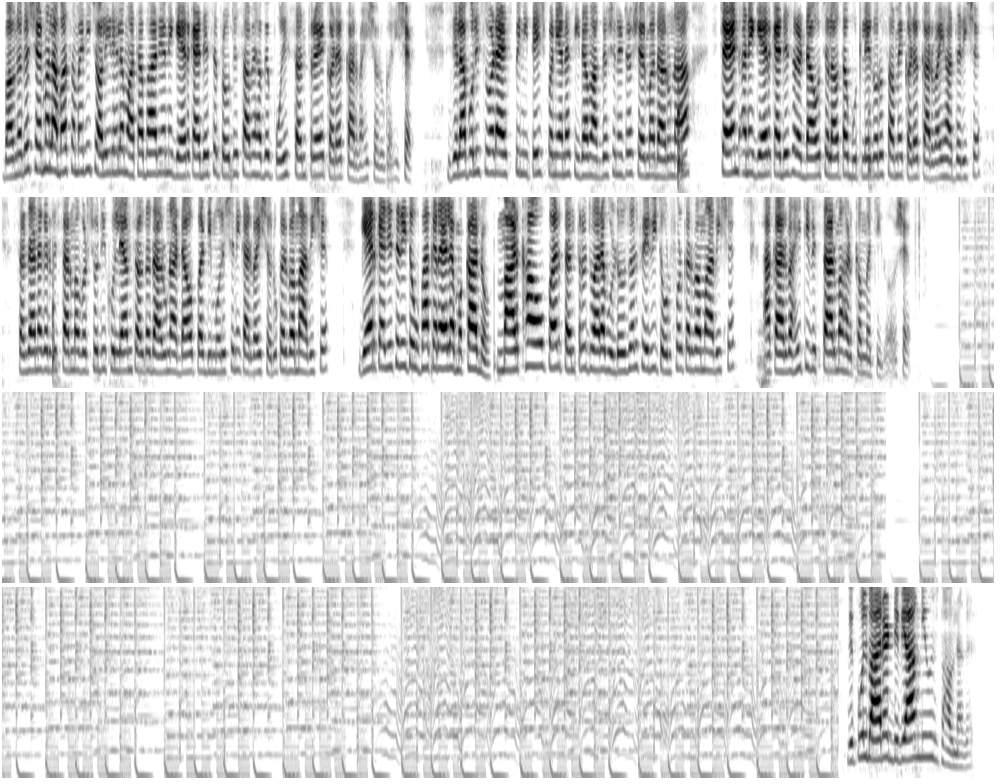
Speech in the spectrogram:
ભાવનગર શહેરમાં લાંબા સમયથી ચાલી રહેલા માથાભારી અને ગેરકાયદેસર પ્રવૃત્તિ સામે હવે પોલીસ તંત્રએ કડક કાર્યવાહી શરૂ કરી છે. જિલ્લા પોલીસ વડા એસપી નિતેશ પંડ્યાના સીધા માર્ગદર્શન હેઠળ શહેરમાં દારૂના સ્ટેન્ડ અને ગેરકાયદેસર અડ્ડાઓ ચલાવતા બુટલેગરો સામે કડક કાર્યવાહી હાથ ધરી છે. સરદારનગર વિસ્તારમાં વર્ષોથી ખુલ્લેઆમ ચાલતા દારૂના અડ્ડાઓ પર ડિમોલિશનની કાર્યવાહી શરૂ કરવામાં આવી છે. ગેરકાયદેસર રીતે ઊભા કરાયેલા મકાનો, માળખાઓ પર તંત્ર દ્વારા બુલડોઝર ફેરવી તોડફોડ કરવામાં આવી છે. આ કાર્યવાહીથી વિસ્તારમાં હડકંપ મચી ગયો છે. विपुल बारट दिव्यांग न्यूज़ भावनगर।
